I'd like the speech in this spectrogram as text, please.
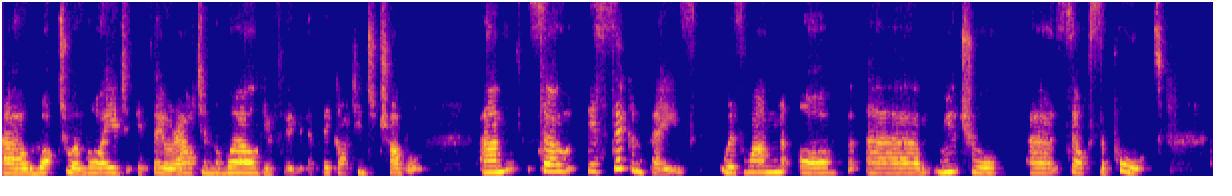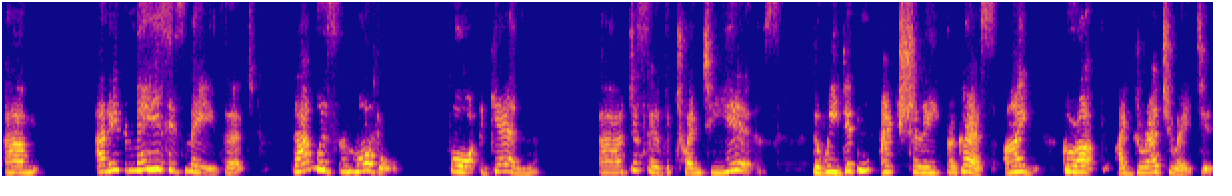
uh, what to avoid if they were out in the world, if they, if they got into trouble. Um, so this second phase was one of uh, mutual uh, self-support. Um, and it amazes me that that was the model for, again, uh, just over 20 years, that we didn't actually progress. I grew up, I graduated,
